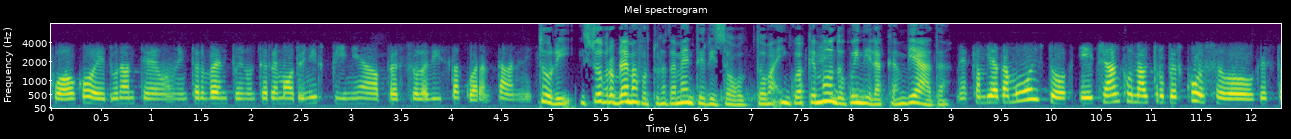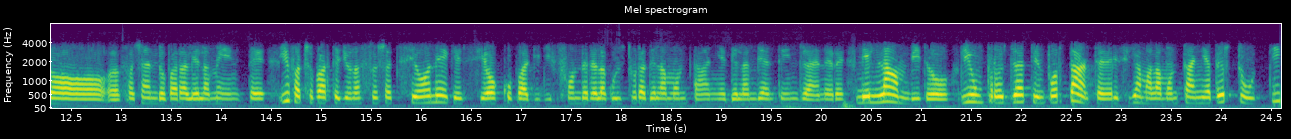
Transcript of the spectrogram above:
fuoco e durante un intervento in un terremoto in Irpinia ha perso la vista a 40 anni. Tori, il suo problema fortunatamente è risolto, ma in qualche modo quindi l'ha cambiata? Cambiata molto e c'è anche un altro percorso che sto eh, facendo parallelamente. Io faccio parte di un'associazione che si occupa di diffondere la cultura della montagna e dell'ambiente in genere. Nell'ambito di un progetto importante che si chiama La montagna per tutti,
